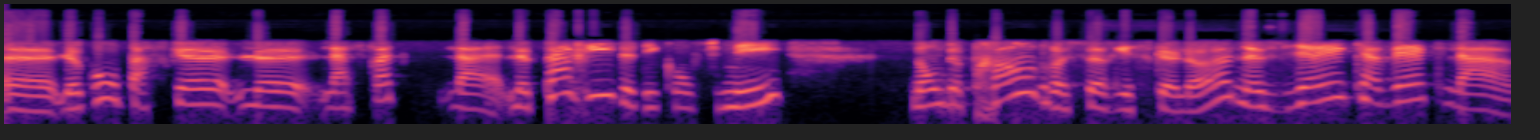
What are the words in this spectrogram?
Euh, le go, parce que le, la stratégie le pari de déconfiner, donc de prendre ce risque-là, ne vient qu'avec la,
